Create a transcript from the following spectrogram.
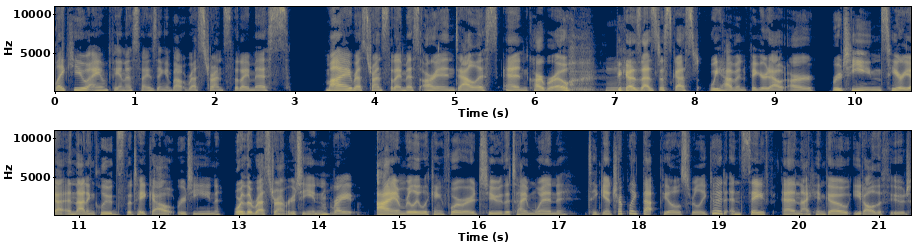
Like you, I am fantasizing about restaurants that I miss. My restaurants that I miss are in Dallas and Carrboro because, hmm. as discussed, we haven't figured out our routines here yet, and that includes the takeout routine or the restaurant routine. right. I am really looking forward to the time when taking a trip like that feels really good and safe, and I can go eat all the food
